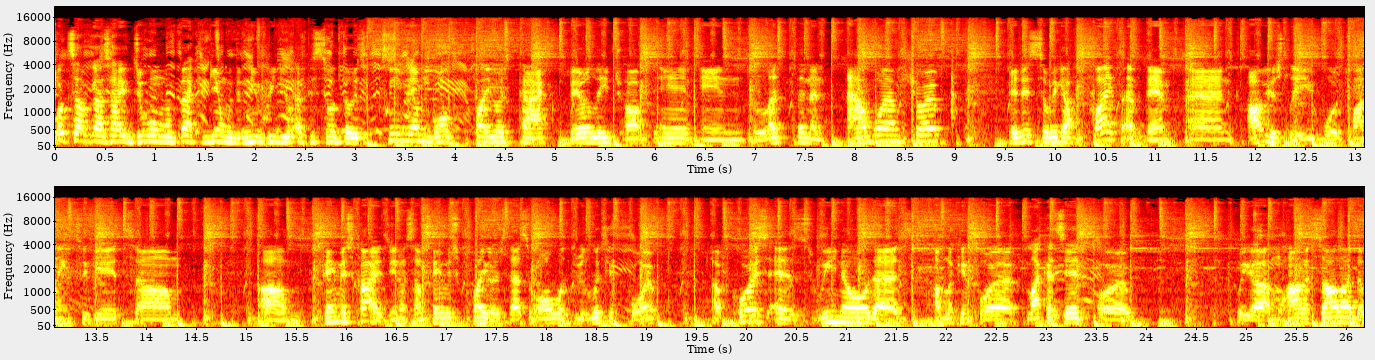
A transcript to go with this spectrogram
What's up guys, how you doing? We're back again with a new video episode. There is a premium gold players pack barely dropped in in less than an hour I'm sure. It is, so we got five of them and obviously we're planning to get some um, famous cards, you know, some famous players. That's all what we're looking for. Of course, as we know that I'm looking for Lacazette or we got Mohamed Salah, they're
